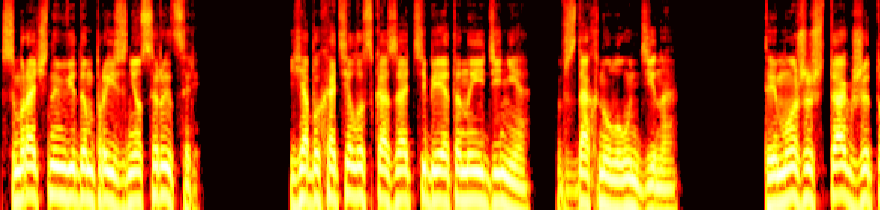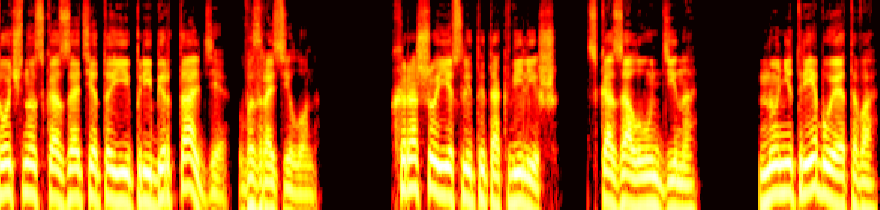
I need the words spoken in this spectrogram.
с мрачным видом произнес рыцарь. «Я бы хотела сказать тебе это наедине», вздохнула Ундина. «Ты можешь так же точно сказать это и при Бертальде», — возразил он. «Хорошо, если ты так велишь», — сказала Ундина. «Но не требуй этого.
